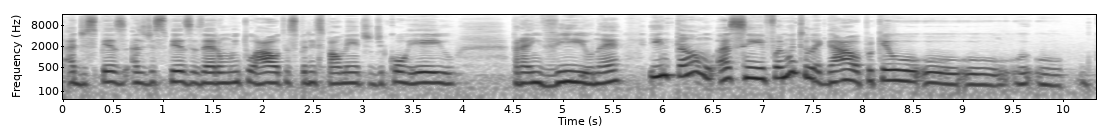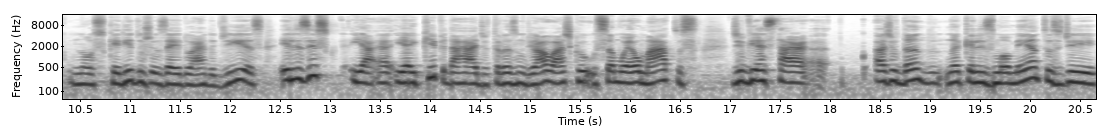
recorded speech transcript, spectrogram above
a despesa, as despesas eram muito altas, principalmente de correio para envio, né? Então, assim, foi muito legal, porque o, o, o, o nosso querido José Eduardo Dias, eles e a, e a, equipe da Rádio Transmundial, acho que o Samuel Matos devia estar eh, ajudando naqueles momentos de,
